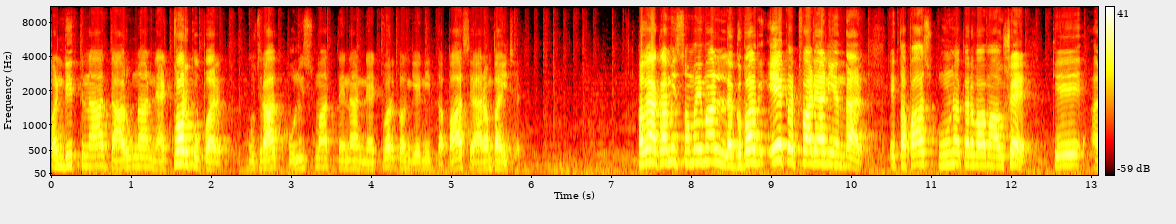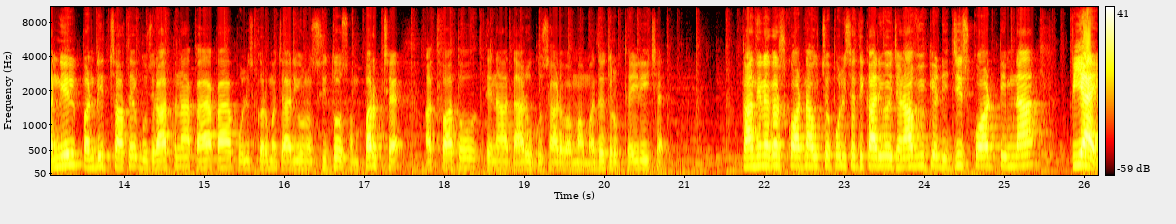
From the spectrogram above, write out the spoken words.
પંડિતના દારૂના નેટવર્ક ઉપર ગુજરાત પોલીસમાં તેના નેટવર્ક અંગેની તપાસ આરંભાઈ છે. હવે આગામી સમયમાં લગભગ એક અઠવાડિયાની અંદર એ તપાસ પૂર્ણ કરવામાં આવશે કે અનિલ પંડિત સાથે ગુજરાતના કયા કયા પોલીસ કર્મચારીઓનો સીધો સંપર્ક છે અથવા તો તેના દારૂ ઘુસાડવામાં મદદરૂપ થઈ રહી છે? ગાંધીનગર સ્ક્વોડના ઉચ્ચ પોલીસ અધિકારીઓએ જણાવ્યું કે ડીજી સ્ક્વોડ ટીમના પીઆઈ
